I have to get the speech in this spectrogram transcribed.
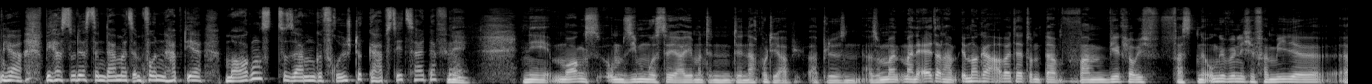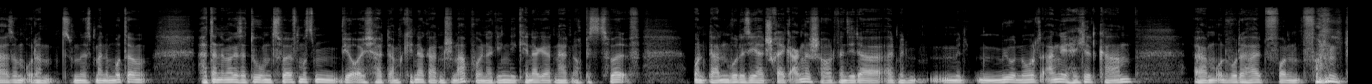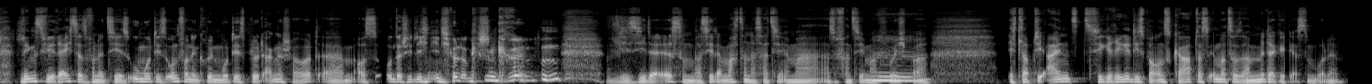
Ja, wie hast du das denn damals empfunden? Habt ihr morgens zusammen gefrühstückt? Gab es die Zeit dafür? Nee, nee morgens um sieben musste ja jemand den, den Nachtmutier ab, ablösen. Also mein, meine Eltern haben immer gearbeitet und da waren wir, glaube ich, fast eine ungewöhnliche Familie. Also, oder zumindest meine Mutter hat dann immer gesagt, du, um zwölf mussten wir euch halt am Kindergarten schon abholen. Da gingen die Kindergärten halt noch bis zwölf. Und dann wurde sie halt schräg angeschaut, wenn sie da halt mit, mit Mühe und Not angehechelt kam ähm, und wurde halt von, von links wie rechts, also von der CSU-Muttis und von den grünen Muttis blöd angeschaut, ähm, aus unterschiedlichen ideologischen Gründen, wie sie da ist und was sie da macht. Und das hat sie immer, also fand sie immer mhm. furchtbar. Ich glaube, die einzige Regel, die es bei uns gab, dass immer zusammen Mittag gegessen wurde.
